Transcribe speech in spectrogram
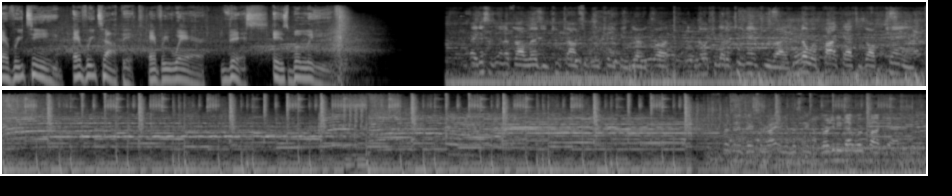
Every team, every topic, everywhere. This is Believe. Hey, this is NFL legend, two-time Super Bowl champion Gary Clark. You know what you got to tune into, right? You know what podcast is off the chain. President Jason Wright, and you're listening to Burgundy Network Podcast.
